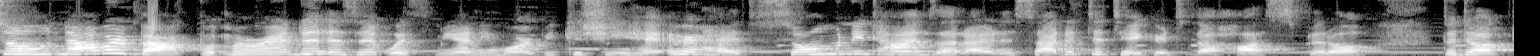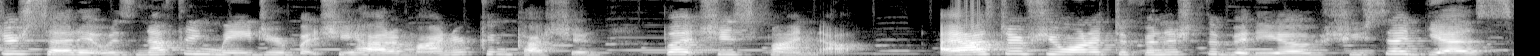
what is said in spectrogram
So now we're back, but Miranda isn't with me anymore because she hit her head so many times that I decided to take her to the hospital. The doctor said it was nothing major, but she had a minor concussion, but she's fine now. I asked her if she wanted to finish the video. She said yes,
